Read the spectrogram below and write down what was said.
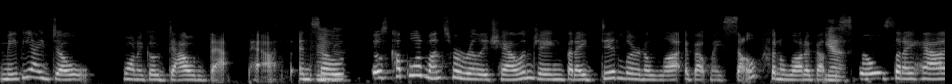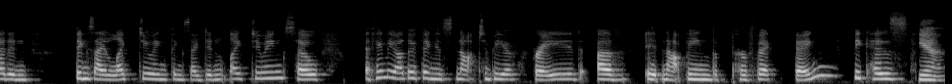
maybe I don't want to go down that path. And so mm-hmm those couple of months were really challenging, but I did learn a lot about myself and a lot about yeah. the skills that I had and things I liked doing, things I didn't like doing. So I think the other thing is not to be afraid of it not being the perfect thing because yeah,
